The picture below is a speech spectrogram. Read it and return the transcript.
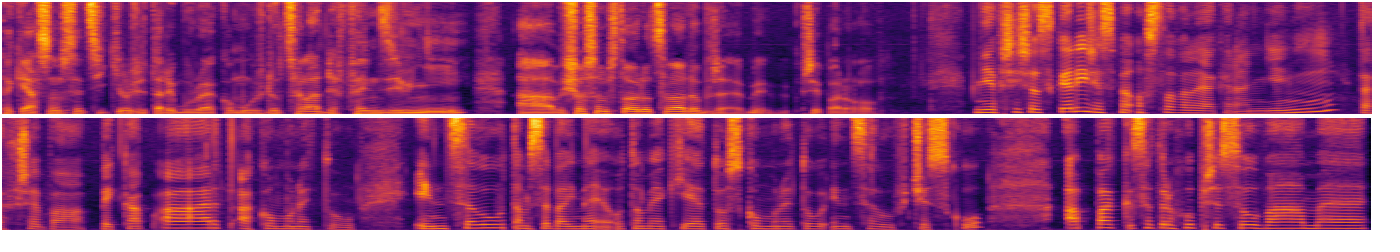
tak já jsem se cítil, že tady budu jako muž docela defenzivní a vyšel jsem z toho docela dobře, mi připadalo. Mně přišlo skvělý, že jsme oslovili jak randění, tak třeba pick-up art a komunitu incelů. Tam se bavíme i o tom, jak je to s komunitou incelů v Česku. A pak se trochu přesouváme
